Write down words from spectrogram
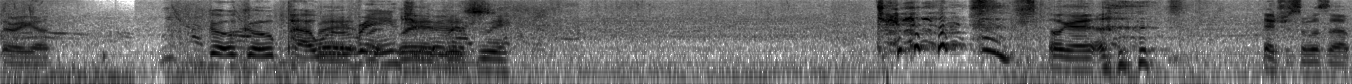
There we go. go go. Power Wait, wait, wait, Ranger. wait for me. okay. Interesting, what's up?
